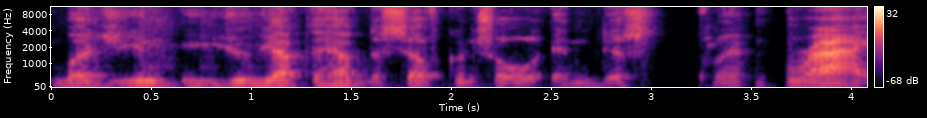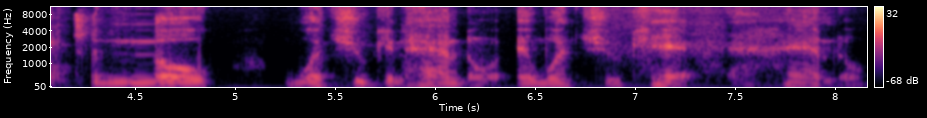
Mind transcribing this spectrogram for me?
but you you have to have the self control and discipline, right, to know what you can handle and what you can't handle.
